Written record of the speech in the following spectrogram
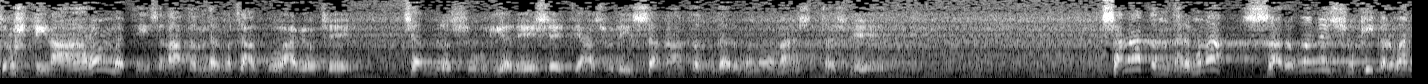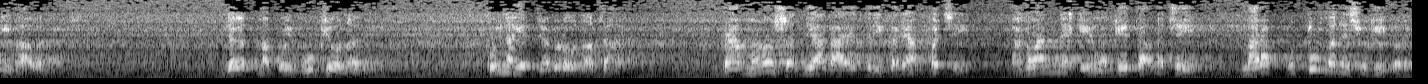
સૃષ્ટિના આરંભથી સનાતન ધર્મ ચાલતો આવ્યો છે. ચંદ્ર સૂર્ય રહેશે ત્યાં સુધી સનાતન ધર્મનો નાશ થશે. સનાતન ધર્મમાં સર્વને સુખી કરવાની ભાવના જગતમાં કોઈ ભૂખ્યો ન રહે, કોઈના ઘેર ઝઘડો ન થાય. બ્રાહ્મણો સંધ્યા ગાયત્રી કર્યા પછી ભગવાનને એવું કહેતા નથી, મારા કુટુંબને સુખી કરો.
